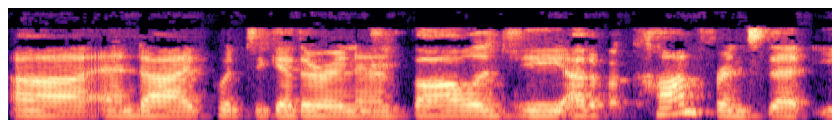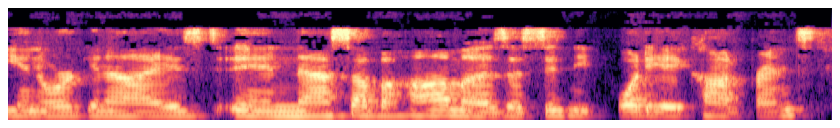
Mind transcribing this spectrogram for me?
uh, and I put together an anthology out of a conference that Ian organized in Nassau, Bahamas, a Sidney Poitier conference.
